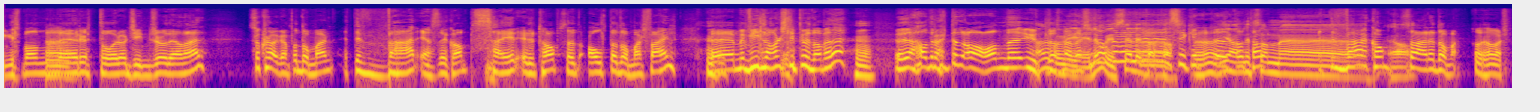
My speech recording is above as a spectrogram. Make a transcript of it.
engelskmann med rødt hår og ginger og det han er. Så klager han på dommeren etter hver eneste kamp. Seier eller tap, så er det alt er dommerens feil. Eh, men vi lar han slippe unna med det! det Hadde vært en annen eh, Ja, utenlandsk manager, vi så hadde vi sikkert Ja. eh, Ja, tatt sånn, eh, Etter hver kamp ja. så er det dommeren. Og, vært,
